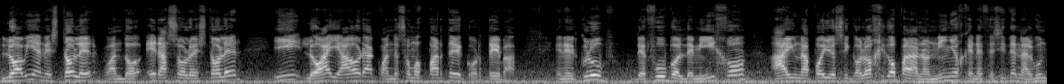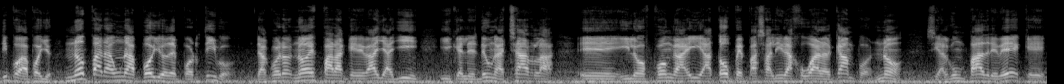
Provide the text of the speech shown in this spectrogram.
Lo había en Stoller, cuando era solo Stoller, y lo hay ahora cuando somos parte de Corteva. En el club de fútbol de mi hijo hay un apoyo psicológico para los niños que necesiten algún tipo de apoyo. No para un apoyo deportivo, ¿de acuerdo? No es para que vaya allí y que les dé una charla eh, y los ponga ahí a tope para salir a jugar al campo. No, si algún padre ve que,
